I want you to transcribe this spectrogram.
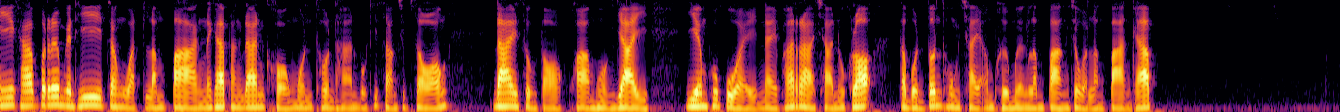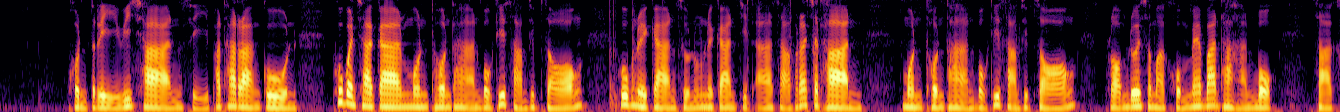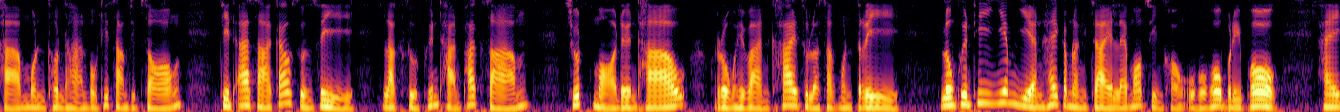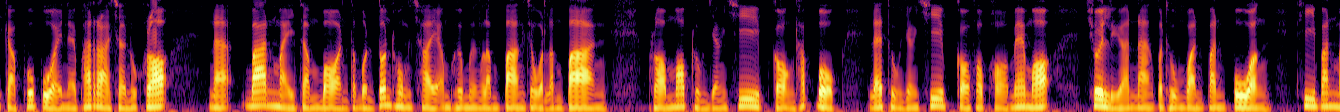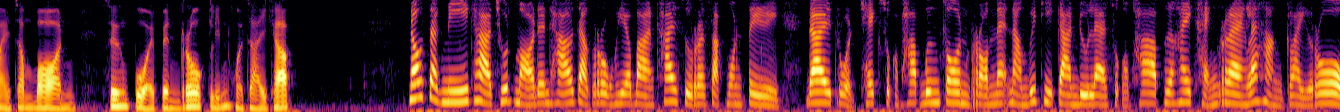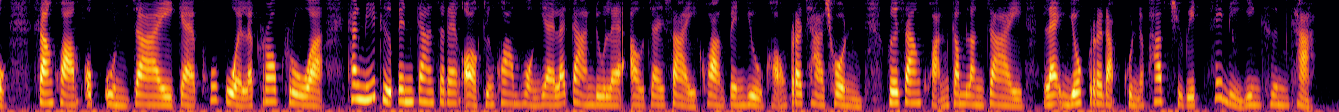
นี้ครับเริ่มกันที่จังหวัดลำปางนะครับทางด้านของมณฑลทหารบกที่ 32 ได้ส่งต่อความห่วงใย เยี่ยมผู้ป่วยในพระราชานุเคราะห์ตำบลต้นธงชัยอำเภอเมืองลำปางจังหวัดลำปางครับพลตรีวิชาญศรีพัทรางกูล ผู้บัญชาการมณฑลทหารบกที่ 32 ผู้อำนวยการศูนย์อำนวยการจิตอาสาพระราชทานมณฑลทหารบกที่ 32 พร้อมด้วยสมาคมแม่บ้านทหารบก สาขามณฑลทหารบกที่ 32 จิตอาสา 904 หลักสูตรพื้นฐานภาค 3 ชุดหมอเดินเท้า โรงพยาบาลค่ายสุรศักดิ์มนตรี ลงพื้นที่เยี่ยมเยียนให้กำลังใจและมอบสิ่งของอุปโภคบริโภค ให้กับผู้ป่วยในพระราชานุเคราะห์ณบ้านใหม่จำบอนตำบลต้นธงชัยอำเภอเมืองลำปางจังหวัดลำปาง พร้อมมอบถุงยังชีพกองทัพบบก และถุงยังชีพกฟผแม่เมาะ ช่วยเหลือนางปทุมวันปันปวง ที่บ้านใหม่จำบอน ซึ่งป่วยเป็นโรคลิ้นหัวใจครับนอกจากนี้ค่ะชุดหมอเดินเท้าจากโรงพยาบาลค่ายสุรศักดิ์มนตรี ได้ตรวจเช็คสุขภาพเบื้องต้น พร้อมแนะนำวิธีการดูแลสุขภาพเพื่อให้แข็งแรงและห่างไกลโรค สร้างความอบอุ่นใจ แก่ผู้ป่วยและครอบครัว ทั้งนี้ถือเป็นการแสดงออกถึงความห่วงใยและการดูแลเอาใจใส่ ความเป็นอยู่ของประชาชน เพื่อสร้างขวัญกำลังใจ และยกระดับคุณภาพชีวิตให้ดียิ่งขึ้นค่ะ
